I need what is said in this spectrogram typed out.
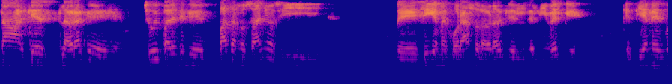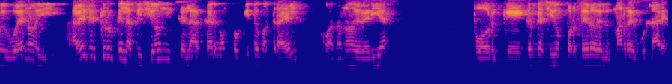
No, es que es- la verdad que Chuy parece que pasan los años y eh, sigue mejorando. La verdad que el, el nivel que, que tiene es muy bueno y a veces creo que la afición se la carga un poquito contra él cuando no debería, porque creo que ha sido un portero de los más regulares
